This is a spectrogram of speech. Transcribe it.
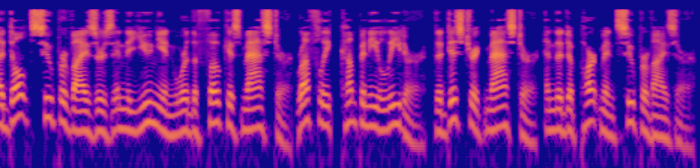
Adult supervisors in the union were the focus master roughly, company leader, the district master, and the department supervisor.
